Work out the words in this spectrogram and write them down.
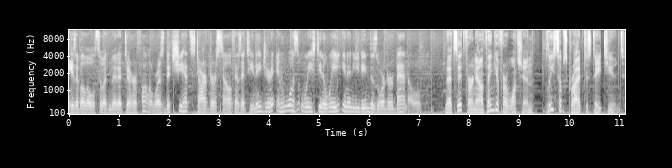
Isabel also admitted to her followers that she had starved herself as a teenager and was wasting away in an eating disorder battle. That's it for now, thank you for watching, please subscribe to stay tuned.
